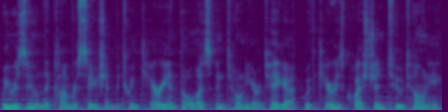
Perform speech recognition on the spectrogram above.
We resume the conversation between Kary Antholis and Tony Ortega with Kary's question to Tony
